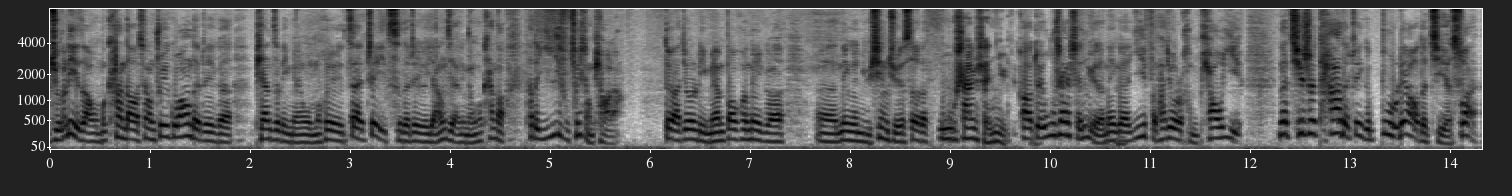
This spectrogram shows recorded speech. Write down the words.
举个例子啊，我们看到像追光的这个片子里面，我们会在这一次的这个杨戬里面，我看到她的衣服非常漂亮，对吧？就是里面包括那个呃那个女性角色的巫山神女啊，对，巫山神女的那个衣服，它就是很飘逸。那其实它的这个布料的解算，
